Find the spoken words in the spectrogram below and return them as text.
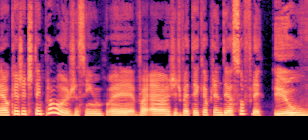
é o que a gente tem para hoje, assim, é, a gente vai ter que aprender a sofrer. Eu,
